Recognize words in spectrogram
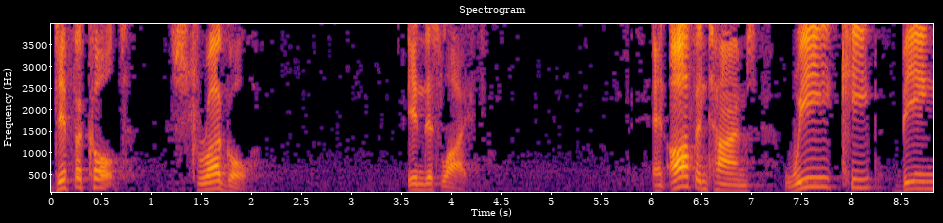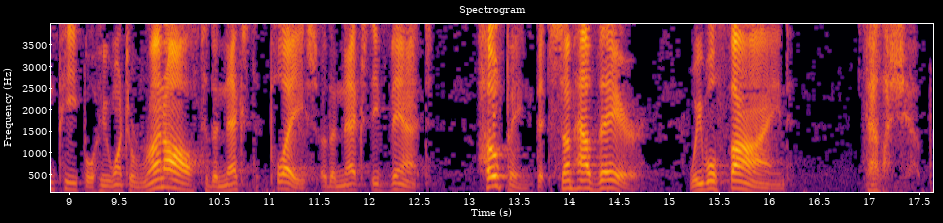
difficult struggle in this life. And oftentimes, we keep being people who want to run off to the next place or the next event, hoping that somehow there we will find fellowship.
